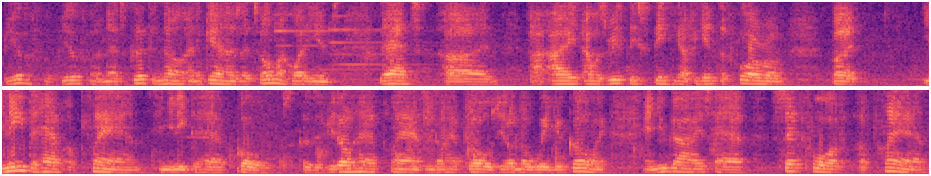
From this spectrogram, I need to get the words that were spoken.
Beautiful, beautiful, and that's good to know. And again, as I told my audience, that uh, I, I was recently speaking, I forget the forum, but you need to have a plan and you need to have goals. Because if you don't have plans and don't have goals, you don't know where you're going. And you guys have set forth a plan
